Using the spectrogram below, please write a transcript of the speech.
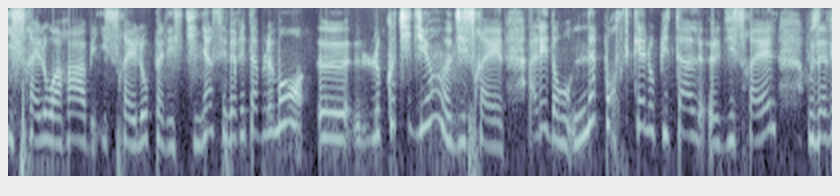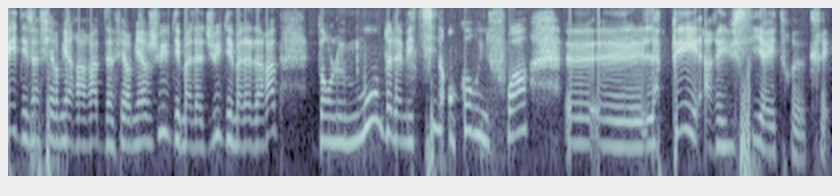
israélo-arabe, israélo-palestinien, c'est véritablement le quotidien d'Israël. Allez dans n'importe quel hôpital d'Israël, vous avez des infirmières arabes, des infirmières juives, des malades juifs, des malades arabes. Dans le monde de la médecine, encore une fois, la a réussi à être créé.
